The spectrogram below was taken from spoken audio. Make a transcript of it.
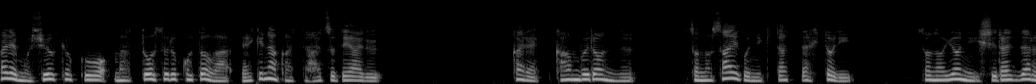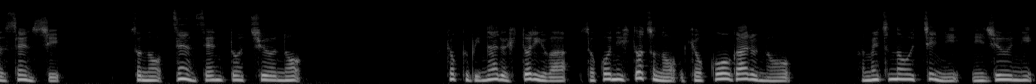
彼も終局を全うすることはできなかったはずである。彼、カンブロンヌ、その最後に来たった一人、その世に知られざる戦士、その全戦闘中の極微なる一人はそこに一つの虚構があるのを破滅のうちに二重に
